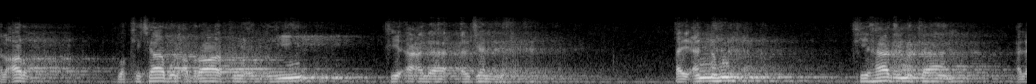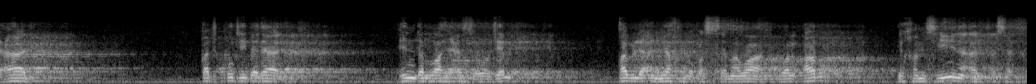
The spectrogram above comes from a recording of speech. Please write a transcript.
الأرض وكتاب الأبرار في عليين في أعلى الجنة. أي أنهم في هذا المكان العالي قد كتب ذلك عند الله عز وجل قبل أن يخلق السماوات والأرض بخمسين ألف سنة.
